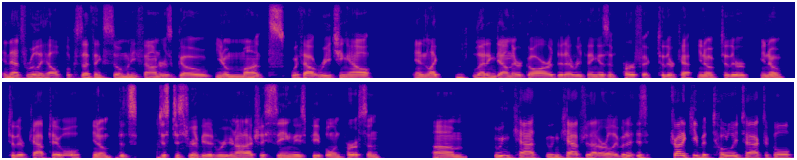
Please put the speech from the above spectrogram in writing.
and that's really helpful because i think so many founders go you know months without reaching out and like letting down their guard that everything isn't perfect to their cap you know to their you know to their cap table you know that's just distributed where you're not actually seeing these people in person. Um, we can cat we can capture that early, but it is try to keep it totally tactical.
